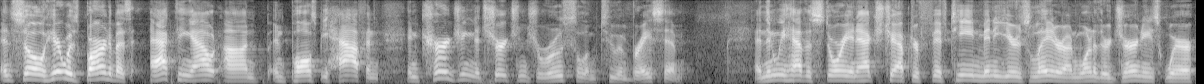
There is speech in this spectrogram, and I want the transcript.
And so here was Barnabas acting out on in Paul's behalf and encouraging the church in Jerusalem to embrace him. And then we have the story in Acts chapter 15, many years later, on one of their journeys where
